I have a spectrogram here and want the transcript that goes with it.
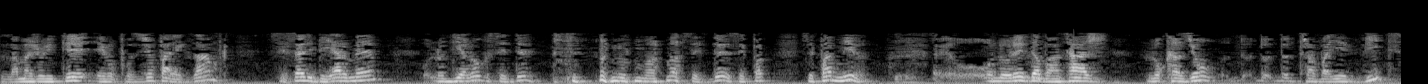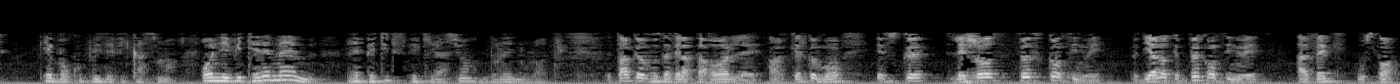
la majorité et l'opposition, par exemple, c'est ça l'idéal même. Le dialogue, c'est deux. Normalement, c'est deux, c'est pas, c'est pas mille. Euh, on aurait davantage l'occasion de, travailler vite et beaucoup plus efficacement. On éviterait même les petites spéculations de l'un ou l'autre. Tant que vous avez la parole, en quelques mots, est-ce que les choses peuvent continuer? Le dialogue peut continuer avec ou sans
